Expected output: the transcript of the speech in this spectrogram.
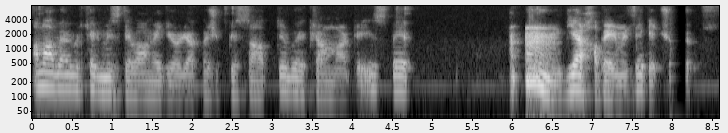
Ana haber bültenimiz devam ediyor. Yaklaşık bir saattir bu ekranlardayız ve diğer haberimize geçiyoruz.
